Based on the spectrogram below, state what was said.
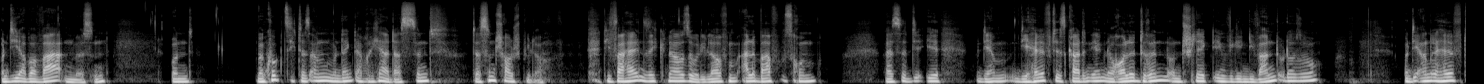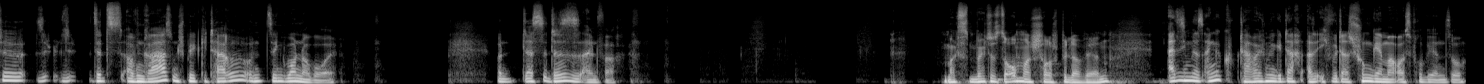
und die aber warten müssen. Und man guckt sich das an und man denkt einfach, ja, das sind, das sind Schauspieler. Die verhalten sich genau so. Die laufen alle barfuß rum. Weißt du, die, die, haben, die Hälfte ist gerade in irgendeiner Rolle drin und schlägt irgendwie gegen die Wand oder so. Und die andere Hälfte si- sitzt auf dem Gras und spielt Gitarre und singt Wonderwall. Und das, das ist es einfach. Max, möchtest du auch mal Schauspieler werden? als ich mir das angeguckt habe, habe ich mir gedacht, also ich würde das schon gerne mal ausprobieren so.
